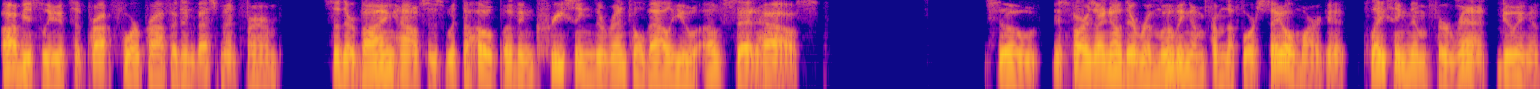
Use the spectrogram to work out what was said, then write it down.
obviously it's a pro- for-profit investment firm, so they're buying houses with the hope of increasing the rental value of said house. So, as far as I know, they're removing them from the for sale market, placing them for rent, doing a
